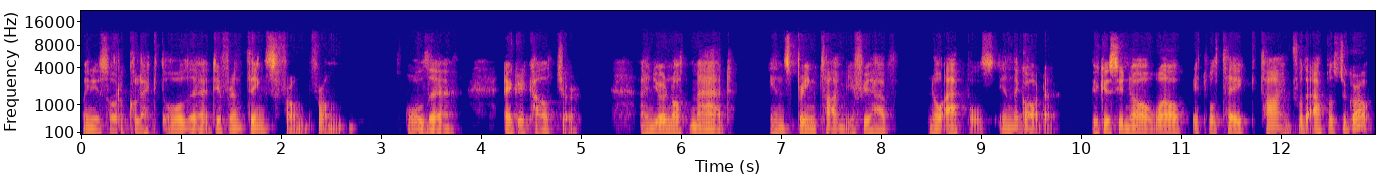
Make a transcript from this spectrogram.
when you sort of collect all the different things from, from all the agriculture. And you're not mad in springtime if you have no apples in the garden because you know, well, it will take time for the apples to grow.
